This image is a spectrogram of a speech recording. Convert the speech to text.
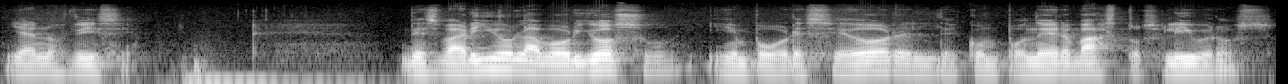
ya nos dice, Desvarío laborioso y empobrecedor el de componer vastos libros,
